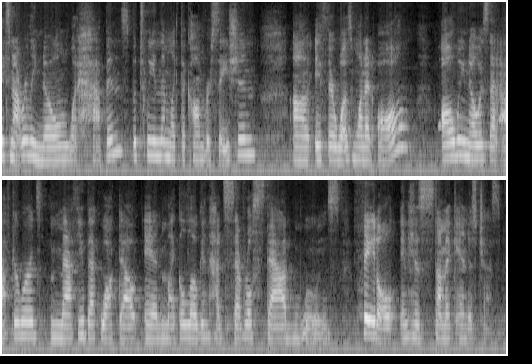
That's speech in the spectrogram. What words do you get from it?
it's not really known what happens between them, like the conversation, uh, if there was one at all. All we know is that afterwards, Matthew Beck walked out and Michael Logan had several stab wounds, fatal in his stomach and his chest.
